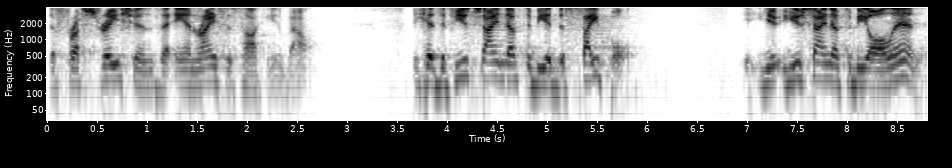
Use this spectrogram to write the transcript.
the frustrations that Anne Rice is talking about. Because if you signed up to be a disciple, you, you signed up to be all in.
